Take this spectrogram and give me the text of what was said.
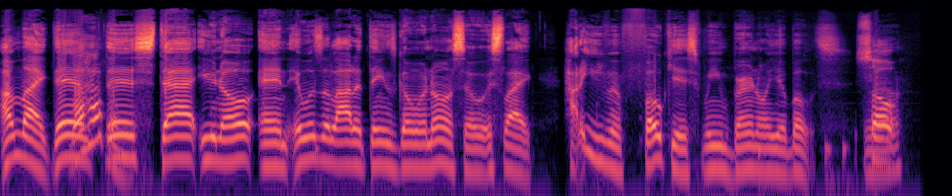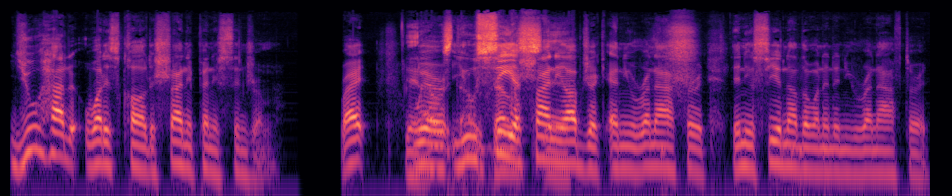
I'm like, damn, this, that, you know, and it was a lot of things going on. So it's like, how do you even focus when you burn on your boats? you So know? you had what is called the shiny penny syndrome, right? Yeah, Where was- you was- see a shiny yeah. object and you run after it, then you see another one and then you run after it.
